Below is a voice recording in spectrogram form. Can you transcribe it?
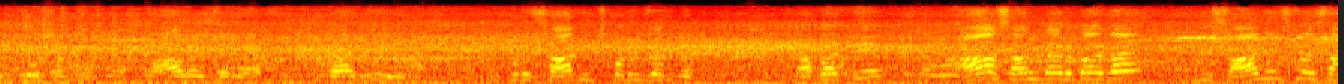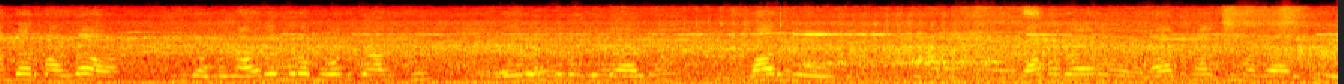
ఉద్దేశము ఆలోచన. దాన్ని ఇప్పుడు సాధించుకోవడం జరుగుతుంది. కాబట్టి ఆ సందర్భంగా ఈ సాధించిన సందర్భంగా ఇక నరేంద్ర మోడీ గారికి రేవంత్ రెడ్డి గారికి మరియు రామగారు రాజ్నాథ్ గారికి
